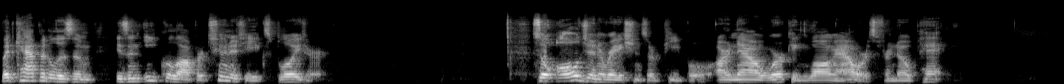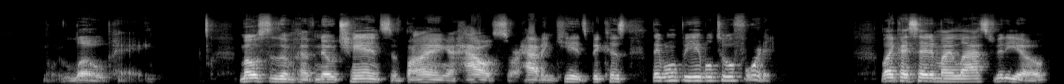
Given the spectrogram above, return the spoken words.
but capitalism is an equal opportunity exploiter. So all generations of people are now working long hours for no pay. Or low pay. Most of them have no chance of buying a house or having kids because they won't be able to afford it. Like I said in my last video,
